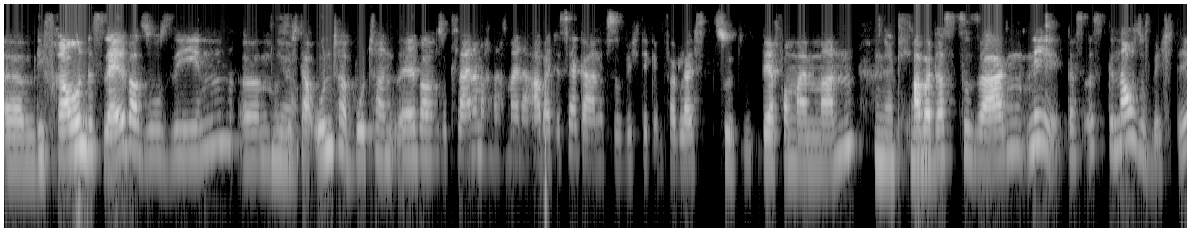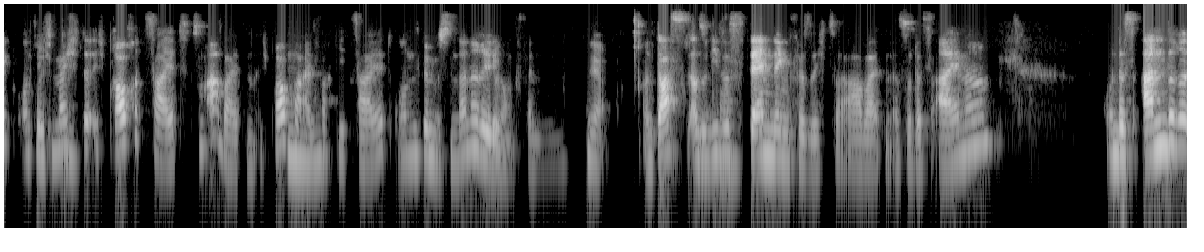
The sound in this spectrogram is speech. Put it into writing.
ähm, die Frauen das selber so sehen ähm, ja. sich da unterbuttern selber und so kleiner machen nach meiner Arbeit ist ja gar nicht so wichtig im Vergleich zu der von meinem Mann. Aber das zu sagen, nee, das ist genauso wichtig und Richtig. ich möchte, ich brauche Zeit zum Arbeiten. Ich brauche mhm. einfach die Zeit und wir müssen da eine Regelung finden. Ja. Und das, also Super. dieses Standing für sich zu erarbeiten, ist so das eine. Und das andere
